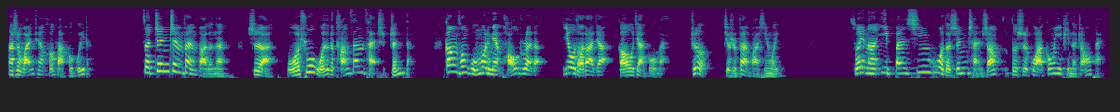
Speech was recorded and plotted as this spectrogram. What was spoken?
那是完全合法合规的。这真正犯法的呢是啊，我说我这个唐三彩是真的。刚从古墓里面刨出来的，诱导大家高价购买，这就是犯法行为。所以呢，一般新货的生产商都是挂工艺品的招牌，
